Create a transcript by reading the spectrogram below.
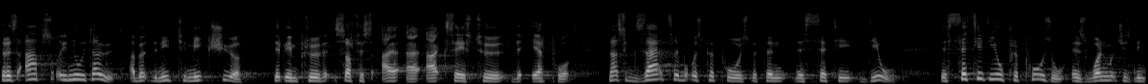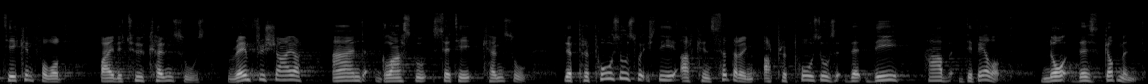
There is absolutely no doubt about the need to make sure that we improve surface access to the airport. And that's exactly what was proposed within the City deal. The City deal proposal is one which has been taken forward by the two councils, Renfrewshire and Glasgow City Council. The proposals which they are considering are proposals that they have developed, not this government.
